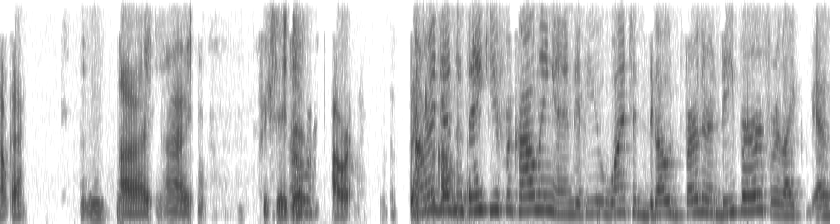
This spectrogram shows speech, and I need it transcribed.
Okay. Mm-hmm. All right. All right. Appreciate that. All right. All right. Thank All right, Desmond, thank you for calling. And if you want to go further and deeper for like, as,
